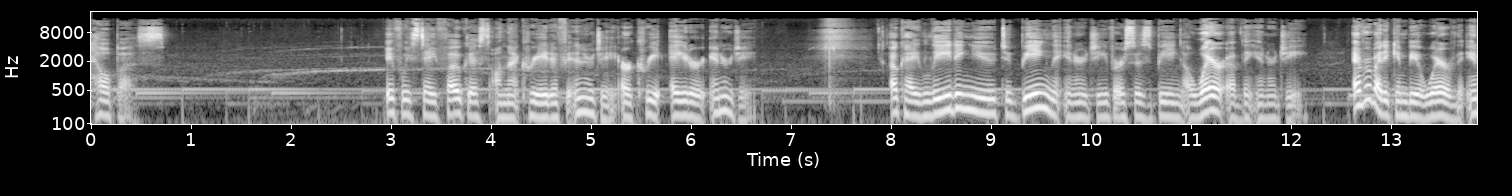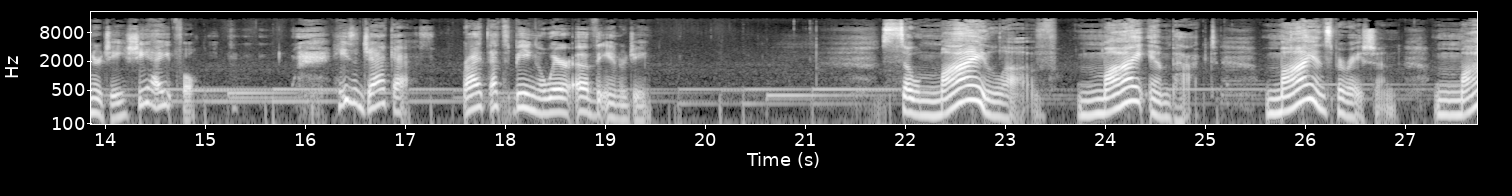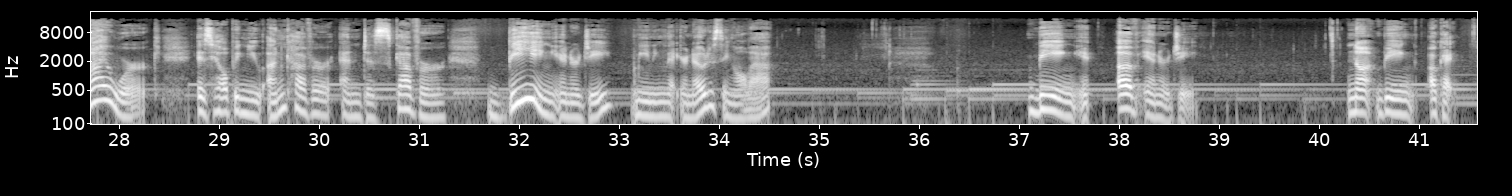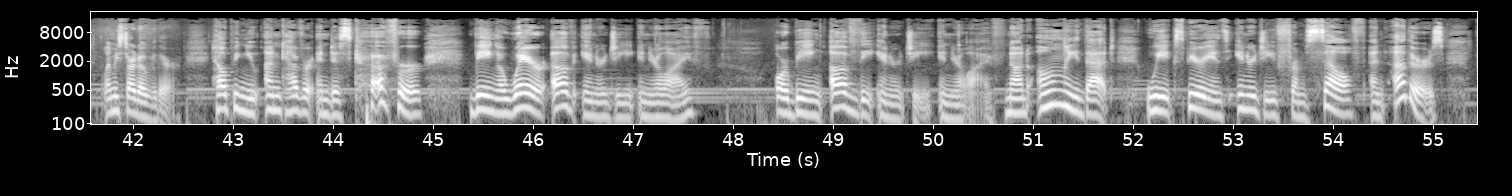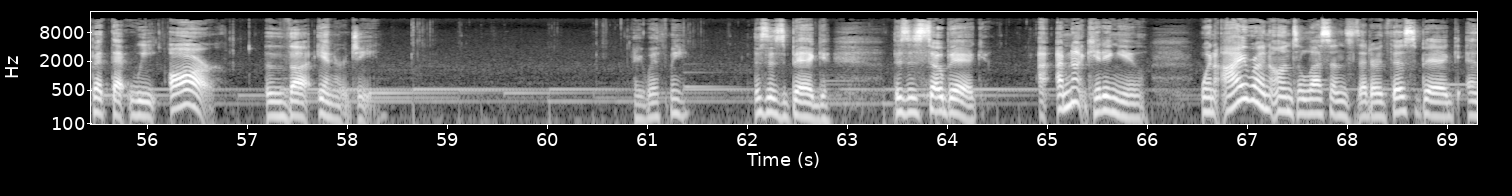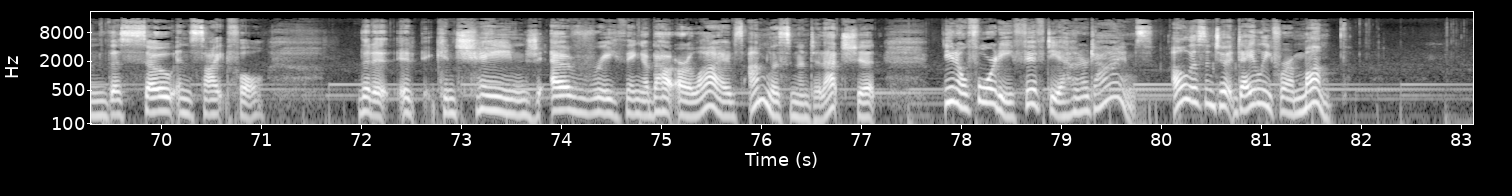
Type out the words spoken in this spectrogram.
help us if we stay focused on that creative energy or creator energy. Okay, leading you to being the energy versus being aware of the energy. Everybody can be aware of the energy. She hateful. He's a jackass, right? That's being aware of the energy. So, my love, my impact, my inspiration, my work is helping you uncover and discover being energy, meaning that you're noticing all that, being of energy, not being, okay, let me start over there. Helping you uncover and discover being aware of energy in your life or being of the energy in your life. Not only that we experience energy from self and others, but that we are the energy. Are you with me? This is big. This is so big. I- am not kidding you. When I run onto lessons that are this big and this so insightful, that it, it can change everything about our lives, I'm listening to that shit, you know, 40, 50, 100 times. I'll listen to it daily for a month.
